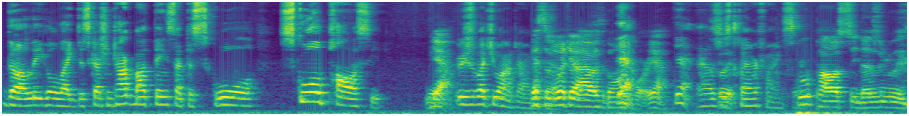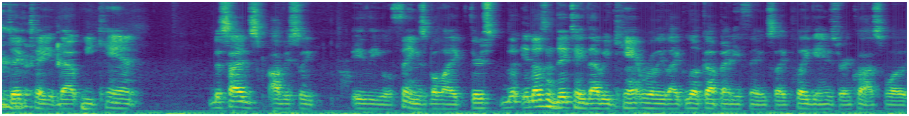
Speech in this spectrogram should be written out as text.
the illegal like discussion. Talk about things that the school school policy, yeah, which is what you want to talk this about. is what I was going Yeah. for. Yeah, Yeah, I was So, just like, clarifying. School policy doesn't really dictate that we can't, besides obviously illegal things, but like there's it doesn't dictate that we can't really like look up anything, so, like play games during class. While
